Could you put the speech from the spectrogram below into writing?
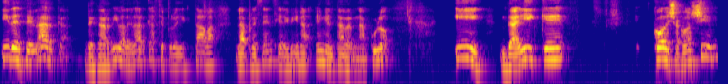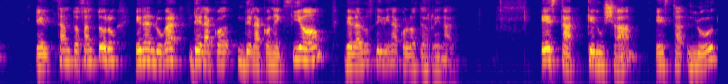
Y desde el arca desde arriba del arca se proyectaba la presencia divina en el tabernáculo. Y de ahí que Kodesh HaKodashim, el Santo Santorum, era el lugar de la, de la conexión de la luz divina con lo terrenal. Esta Kedusha, esta luz,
